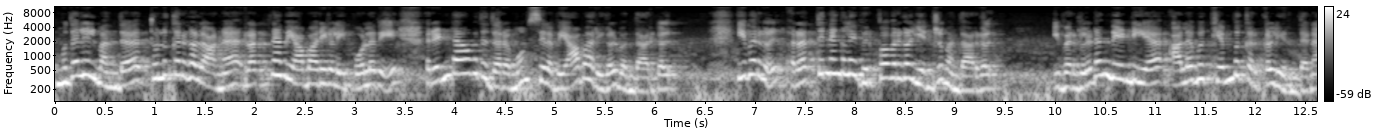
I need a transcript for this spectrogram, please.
முதலில் வந்த துலுக்கர்களான ரத்ன வியாபாரிகளைப் போலவே இரண்டாவது தரமும் சில வியாபாரிகள் வந்தார்கள். இவர்கள் ரத்தினங்களை விற்பவர்கள் என்று வந்தார்கள். இவர்களிடம் வேண்டிய அளவு கெம்பு கற்கள் இருந்தன.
